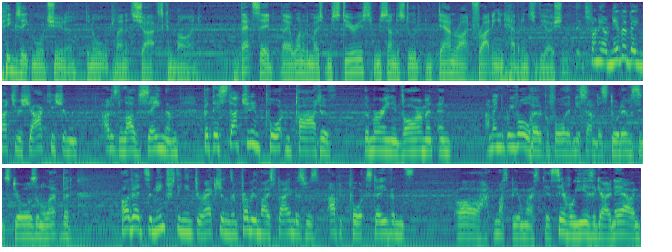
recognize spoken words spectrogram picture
pigs eat more tuna than all the planet's sharks combined. That said, they are one of the most mysterious, misunderstood, and downright frightening inhabitants of the ocean. It's funny, I've never been much of a shark fisherman. I just love seeing them, but they're such an important part of the marine environment. And I mean, we've all heard it before, they're misunderstood ever since Jaws and all that, but I've had some interesting interactions, and probably the most famous was up at Port Stephens. Oh, it must be almost several years ago now. And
